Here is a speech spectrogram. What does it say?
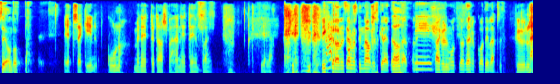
se on totta. Et sekin, kun menette taas vähän eteenpäin. Siellä. Pikkarainen selvästi nautiskelee tästä, Joo. että niin. Niin. kaikki muutkin on tehnyt kotiläksyt. Kyllä,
